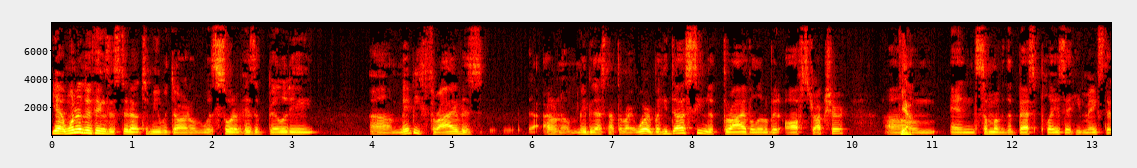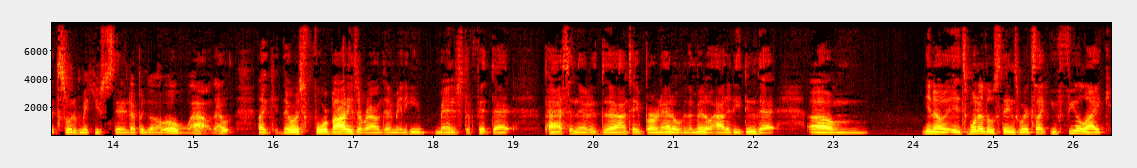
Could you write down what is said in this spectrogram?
Yeah, one of the things that stood out to me with Darnold was sort of his ability, um, maybe thrive is I don't know, maybe that's not the right word, but he does seem to thrive a little bit off structure. Um, yeah. and some of the best plays that he makes that sort of make you stand up and go, "Oh wow!" That like there was four bodies around him, and he managed to fit that pass in there to Deontay Burnett over the middle. How did he do that? Um, you know, it's one of those things where it's like you feel like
